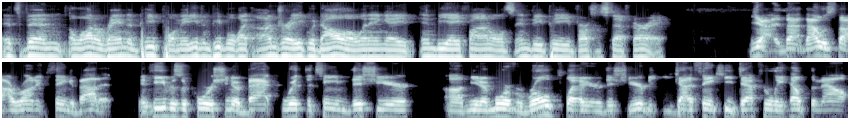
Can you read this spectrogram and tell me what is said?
It's been a lot of random people. I mean, even people like Andre Iguodala winning a NBA Finals MVP versus Steph Curry. Yeah, that that was the ironic thing about it. And he was, of course, you know, back with the team this year um, you know, more of a role player this year, but you got to think he definitely helped them out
